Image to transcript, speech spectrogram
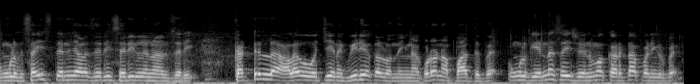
உங்களுக்கு சைஸ் தெரிஞ்சாலும் சரி சரியில்லைனாலும் சரி கட்டில் அளவு வச்சு எனக்கு வீடியோ கால் வந்தீங்கன்னா கூட நான் பார்த்துப்பேன். உங்களுக்கு என்ன சைஸ் வேணுமோ கரெக்டாக பண்ணி கொடுப்பேன்.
